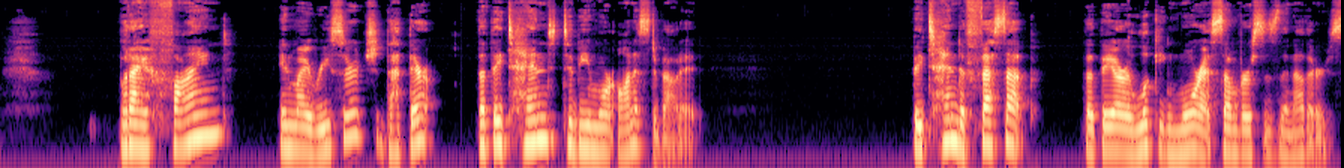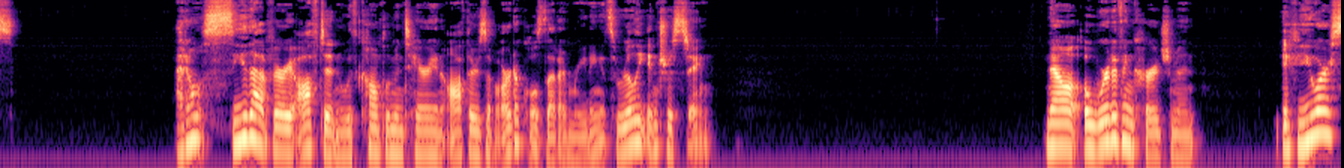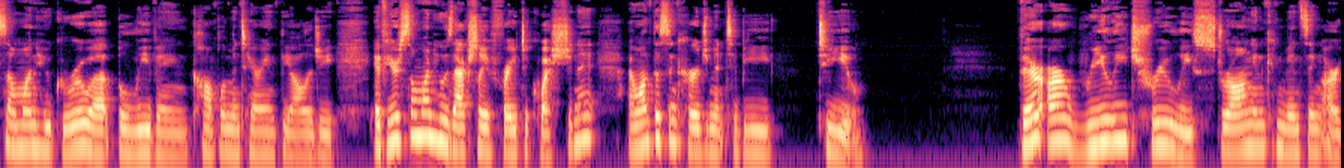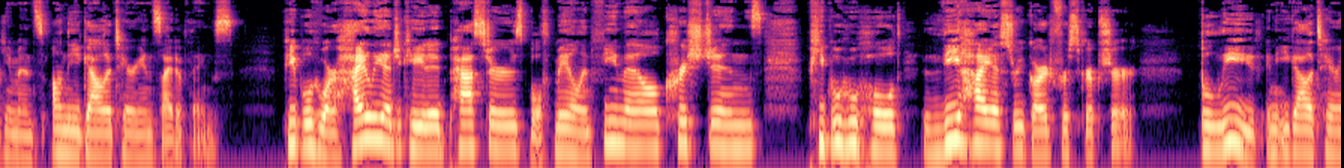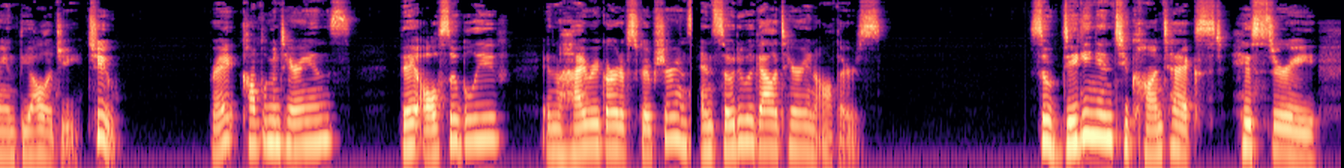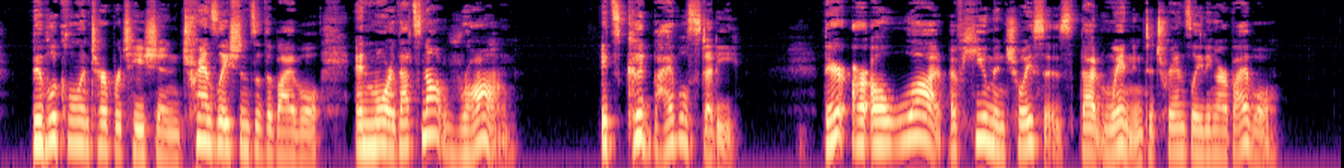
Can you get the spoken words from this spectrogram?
But I find in my research that they're that they tend to be more honest about it they tend to fess up that they are looking more at some verses than others. I don't see that very often with complementarian authors of articles that I'm reading. It's really interesting. Now, a word of encouragement. If you are someone who grew up believing complementarian theology, if you're someone who is actually afraid to question it, I want this encouragement to be to you. There are really, truly strong and convincing arguments on the egalitarian side of things. People who are highly educated, pastors, both male and female, Christians, people who hold the highest regard for scripture, believe in egalitarian theology too. Right? Complementarians, they also believe in the high regard of scripture, and, and so do egalitarian authors. So, digging into context, history, biblical interpretation, translations of the Bible, and more, that's not wrong. It's good Bible study. There are a lot of human choices that went into translating our Bible.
